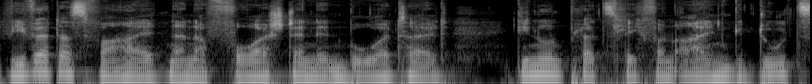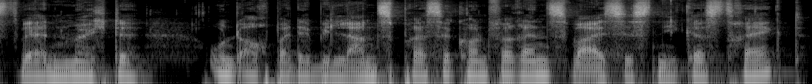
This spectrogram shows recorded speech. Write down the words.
Wie wird das Verhalten einer Vorständin beurteilt, die nun plötzlich von allen geduzt werden möchte und auch bei der Bilanzpressekonferenz weiße Sneakers trägt?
